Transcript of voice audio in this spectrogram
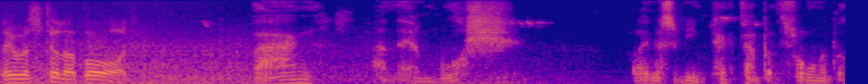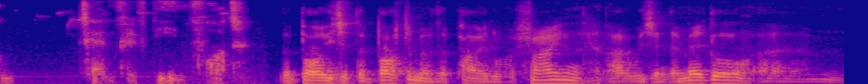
they were still aboard. Bang, and then whoosh. I must have been picked up and thrown about 10, 15 foot. The boys at the bottom of the pile were fine. I was in the middle, um,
